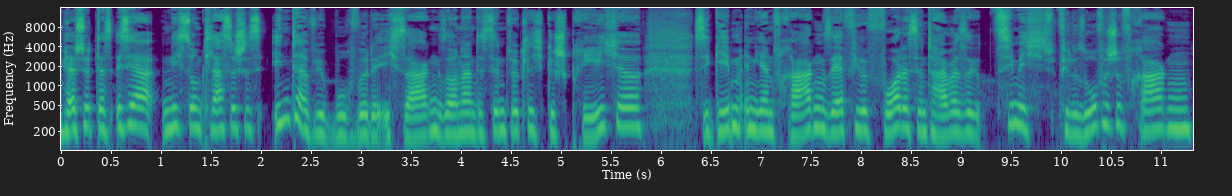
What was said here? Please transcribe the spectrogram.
Herr Schütt, das ist ja nicht so ein klassisches Interviewbuch, würde ich sagen, sondern das sind wirklich Gespräche. Sie geben in Ihren Fragen sehr viel vor. Das sind teilweise ziemlich philosophische Fragen.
